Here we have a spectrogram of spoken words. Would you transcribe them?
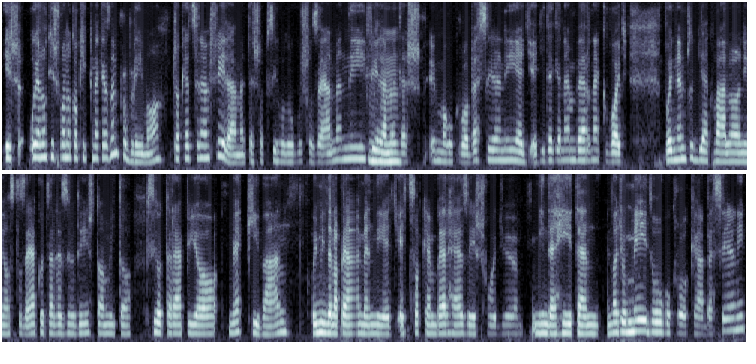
és olyanok is vannak, akiknek ez nem probléma, csak egyszerűen félelmetes a pszichológushoz elmenni, mhm. félelmetes mm-hmm. önmagukról beszélni egy, egy idegen embernek, vagy, vagy nem tudják vállalni azt az elköteleződést, amit a pszichoterápia megkíván, hogy minden nap elmenni egy, egy szakemberhez, és hogy minden héten nagyon mély dolgokról kell beszélni.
